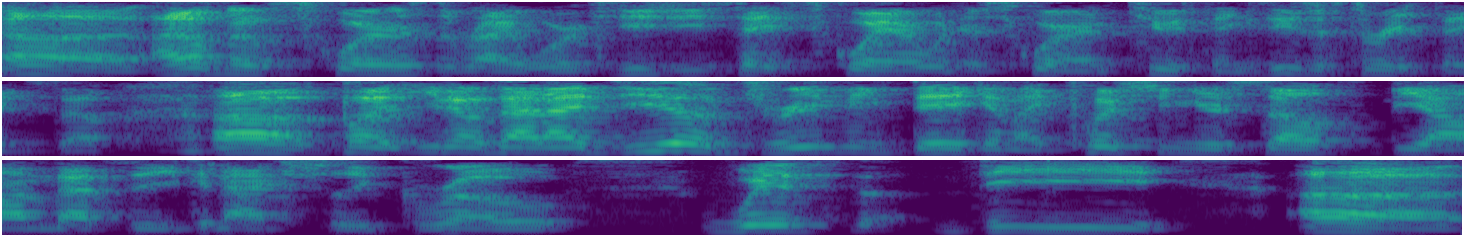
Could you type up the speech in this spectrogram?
Uh, I don't know if square is the right word because usually you say square when you're squaring two things. These are three things though. Uh, but you know that idea of dreaming big and like pushing yourself beyond that so you can actually grow with the uh,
